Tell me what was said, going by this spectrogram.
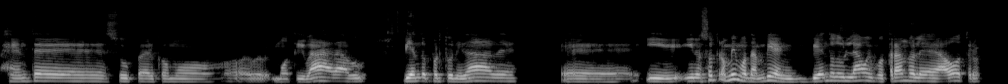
gente súper como motivada, viendo oportunidades, eh, y, nosotros mismos también, viendo de un lado y mostrándole a otro,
